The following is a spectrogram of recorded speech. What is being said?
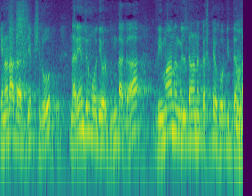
ಕೆನಡಾದ ಅಧ್ಯಕ್ಷರು ನರೇಂದ್ರ ಮೋದಿ ಅವರು ಬಂದಾಗ ವಿಮಾನ ನಿಲ್ದಾಣಕ್ಕಷ್ಟೇ ಹೋಗಿದ್ದಲ್ಲ.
